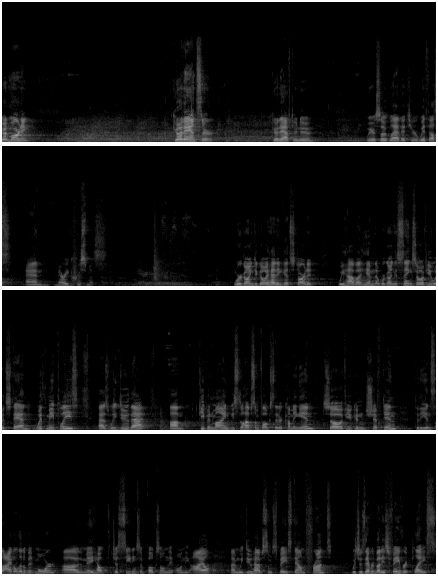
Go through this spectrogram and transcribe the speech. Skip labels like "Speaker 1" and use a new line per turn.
Good morning. Good answer. Good afternoon. We are so glad that you're with us and Merry Christmas. We're going to go ahead and get started. We have a hymn that we're going to sing, so if you would stand with me, please, as we do that. Um, keep in mind, we still have some folks that are coming in, so if you can shift in to the inside a little bit more, uh, it may help just seating some folks on the, on the aisle. And we do have some space down front, which is everybody's favorite place.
